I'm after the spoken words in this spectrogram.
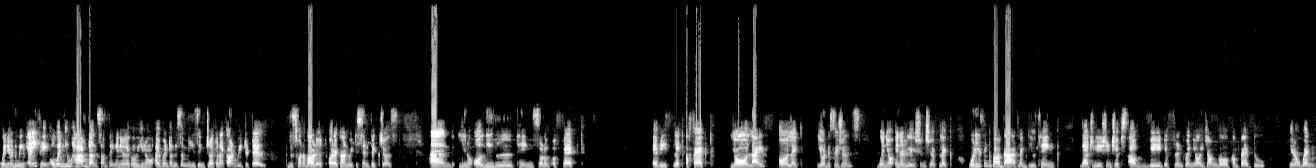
when you're doing anything or when you have done something and you're like oh you know i went on this amazing trek and i can't wait to tell this one about it or i can't wait to send pictures. And you know all these little things sort of affect every like affect your life or like your decisions when you're in a relationship. Like what do you think about that? Like do you think that relationships are way different when you're younger compared to you know when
